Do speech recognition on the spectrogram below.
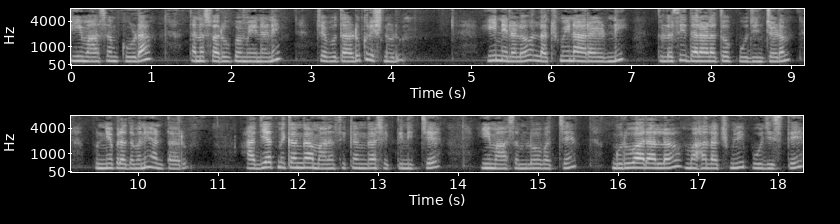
ఈ మాసం కూడా తన స్వరూపమేనని చెబుతాడు కృష్ణుడు. ఈ నెలలో లక్ష్మీనారాయణుడిని తులసి దళాలతో పూజించడం పుణ్యప్రదమని అంటారు. ఆధ్యాత్మికంగా మానసికంగా శక్తినిచ్చే ఈ మాసంలో వచ్చే గురువారాల్లో మహాలక్ష్మిని పూజిస్తే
